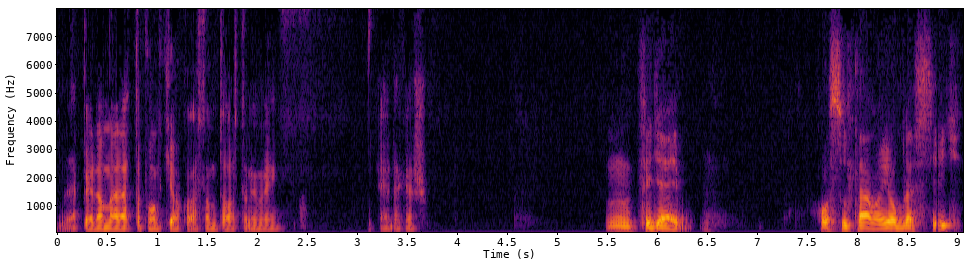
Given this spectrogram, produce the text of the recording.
de például mellett a pont ki akartam tartani még. Érdekes. Mm, figyelj, hosszú távon jobb lesz így.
